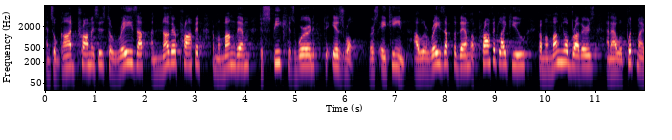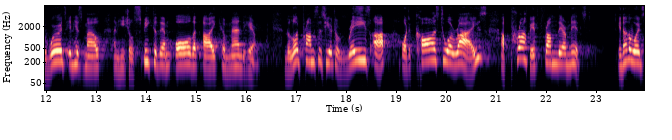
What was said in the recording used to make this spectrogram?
And so God promises to raise up another prophet from among them to speak his word to Israel. Verse 18 I will raise up for them a prophet like you from among your brothers, and I will put my words in his mouth, and he shall speak to them all that I command him. And the Lord promises here to raise up or to cause to arise a prophet from their midst. In other words,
